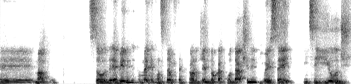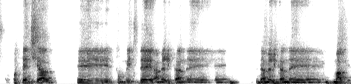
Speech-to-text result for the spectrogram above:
uh, market. So the ability to make a transfer of technology and local production in USA, it's a huge potential uh, to meet the American, uh, the American uh, market.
